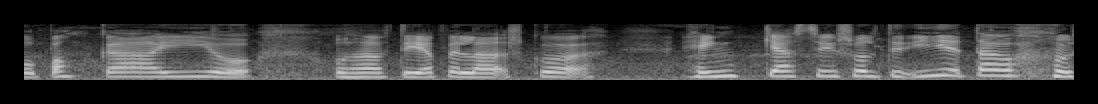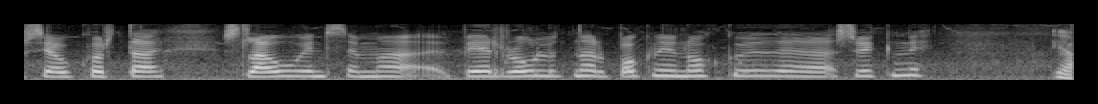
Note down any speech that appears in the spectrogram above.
og banka í og, og það átti jafnvel að sko hengja sig svolítið í þetta og sjá hvort að sláinn sem að ber rólutnar bóknir nokkuð eða svigni Já,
